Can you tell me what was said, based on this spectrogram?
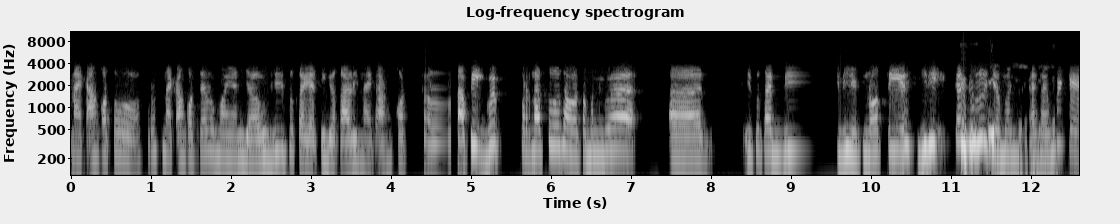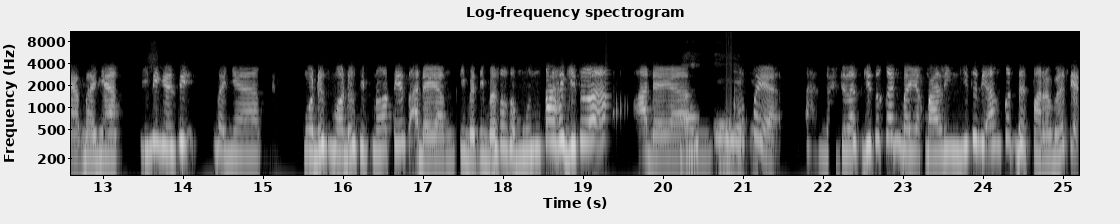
naik angkot tuh terus naik angkotnya lumayan jauh gitu kayak tiga kali naik angkot kalau tapi gue pernah tuh sama temen gue eh, itu tadi dihipnotis. Jadi kan dulu zaman SMP kayak banyak ini gak sih? Banyak modus-modus hipnotis, ada yang tiba-tiba sosok muntah gitu, ada yang Oh, iya, iya, apa ya? Ah nggak jelas gitu kan. Banyak maling gitu diangkut. Dah parah banget ya.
